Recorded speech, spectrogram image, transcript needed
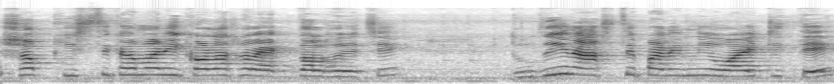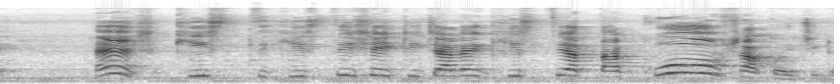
এসব খিস্তি কামারি করা সব একদল হয়েছে। দুদিন আসতে পারেনি ওয়াইটিতে হ্যাঁ খিস্তি খিস্তি সেই টিচারের খিস্তি আর তার খুব শখ হয়েছিল।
